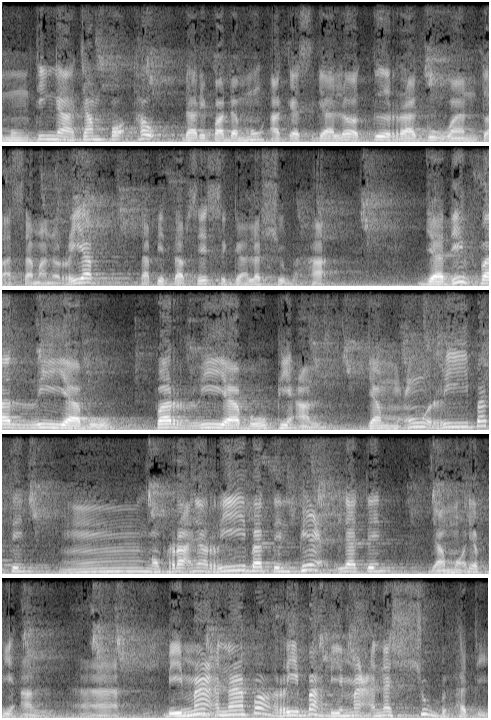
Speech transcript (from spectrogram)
Mung tinggal campur tahu daripada mu akan segala keraguan tu asal mana riyab tapi tafsir segala syubhat. Jadi fariyabu fariyabu fi'al jam'u ribatin. Hmm mufradnya ribatin fi'latin. Jamak dia fi'al. Ha. Bimakna apa? Ribah bimakna syubhati.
